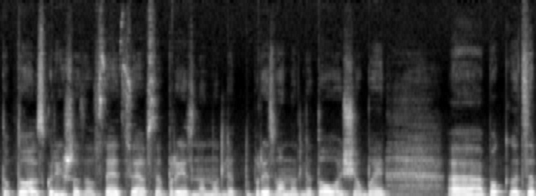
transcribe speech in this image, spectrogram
Тобто, скоріше за все, це все признано для, призвано для того, щоб це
